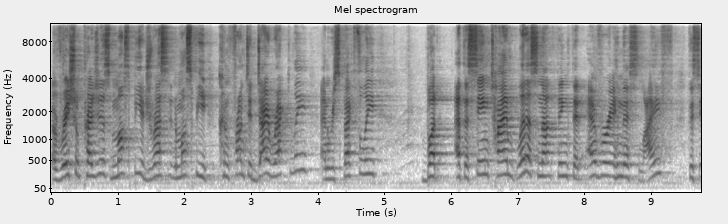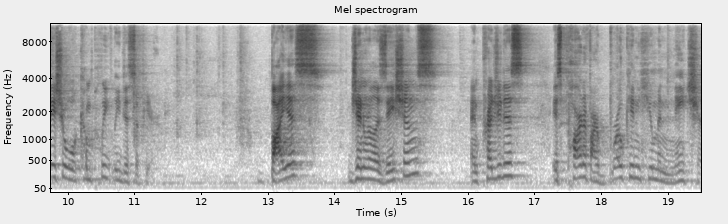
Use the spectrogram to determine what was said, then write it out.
of racial prejudice must be addressed and must be confronted directly and respectfully. But at the same time, let us not think that ever in this life this issue will completely disappear. Bias, generalizations, and prejudice is part of our broken human nature.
